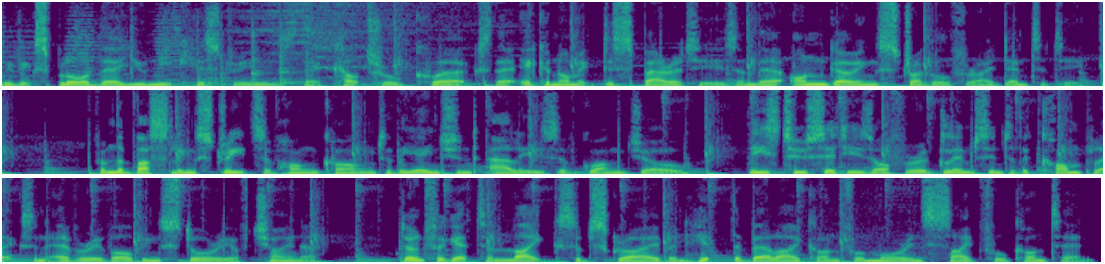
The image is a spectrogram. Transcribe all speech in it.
We've explored their unique histories, their cultural quirks, their economic disparities, and their ongoing struggle for identity. From the bustling streets of Hong Kong to the ancient alleys of Guangzhou, these two cities offer a glimpse into the complex and ever-evolving story of China. Don't forget to like, subscribe, and hit the bell icon for more insightful content.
